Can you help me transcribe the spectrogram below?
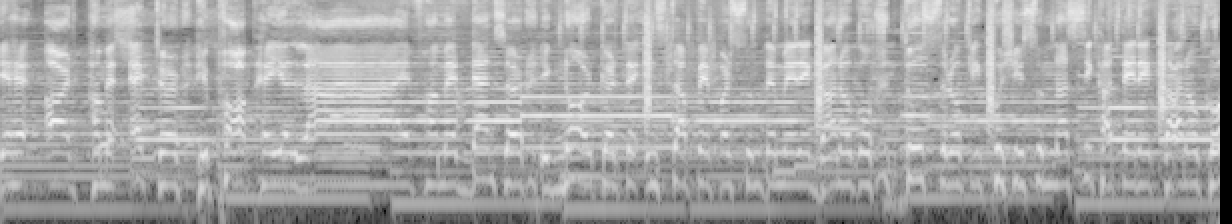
ये है आर्ट हमें एक्टर हिप हॉप है ये लाइफ हमें डांसर इग्नोर करते इंस्टा पे पर सुनते मेरे गानों को. दूसरों की खुशी सुनना सिखा तेरे कानों को.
